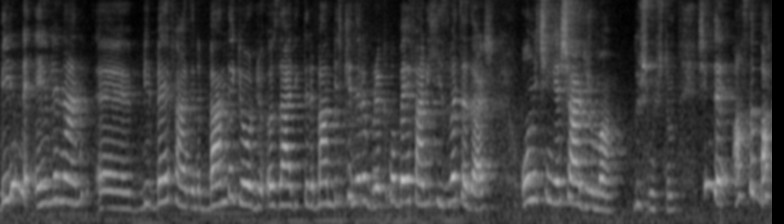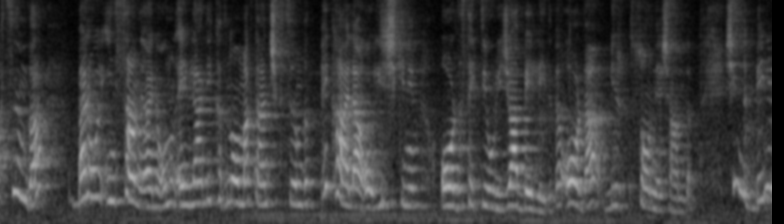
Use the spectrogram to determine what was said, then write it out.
benimle evlenen e, bir beyefendinin bende gördüğü özellikleri ben bir kenara bırakıp o beyefendi hizmet eder. Onun için yaşar duruma düşmüştüm. Şimdi aslında baktığımda ben o insan yani onun evlendiği kadın olmaktan çıktığımda pek hala o ilişkinin orada sekteye uğrayacağı belliydi ve orada bir son yaşandı. Şimdi benim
